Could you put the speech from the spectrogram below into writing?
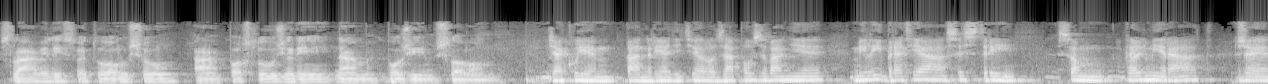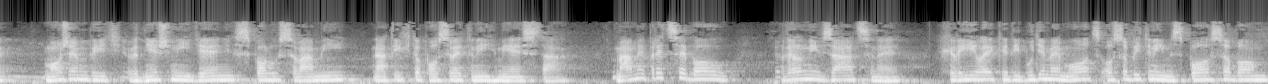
slávili Svetú Omšu a poslúžili nám Božím slovom. Ďakujem, pán riaditeľ, za pozvanie. Milí bratia a sestry, som veľmi rád, že môžem byť v dnešný deň spolu s vami na týchto posvetných miestach. Máme pred sebou veľmi vzácne chvíle, kedy budeme môcť osobitným spôsobom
